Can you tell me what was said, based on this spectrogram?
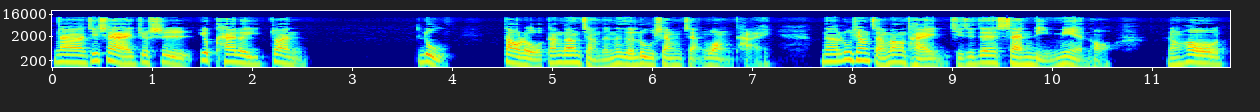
那接下来就是又开了一段路，到了我刚刚讲的那个鹿乡展望台。那鹿乡展望台其实在山里面哦，然后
